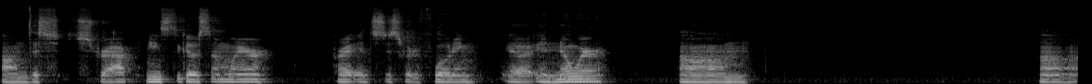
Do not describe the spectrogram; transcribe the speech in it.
Um, this strap needs to go somewhere, right? It's just sort of floating uh, in nowhere. Um, uh,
